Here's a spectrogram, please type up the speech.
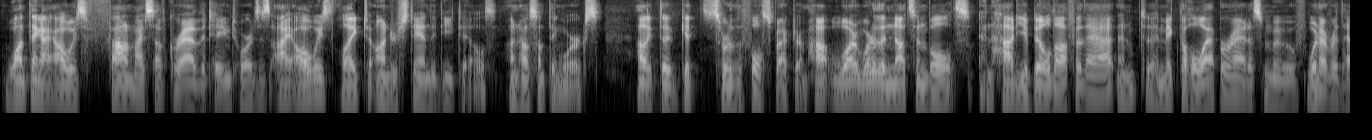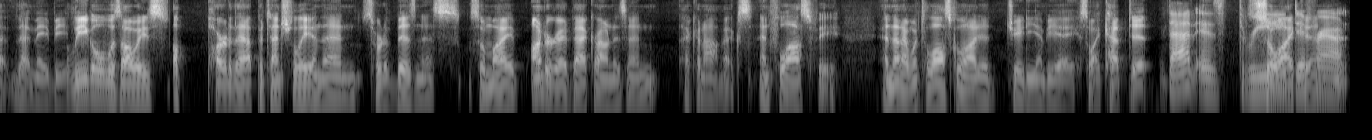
one thing I always found myself gravitating towards is I always like to understand the details on how something works. I like to get sort of the full spectrum. How what what are the nuts and bolts and how do you build off of that and to make the whole apparatus move, whatever that that may be. Legal was always a part of that potentially and then sort of business. So my undergrad background is in economics and philosophy. And then I went to law school and I did JD MBA. So I kept it. That is three So different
